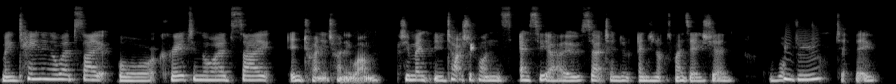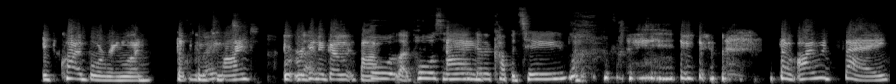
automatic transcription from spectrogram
maintaining a website or creating a website in 2021? Because you mentioned you touched upon SEO, search engine, engine optimization. What would mm-hmm. your top tip be? It's quite a boring one that's come to mind, but we're like, going to go with that. Pause, like pause here, um, get a cup of tea. so I would say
